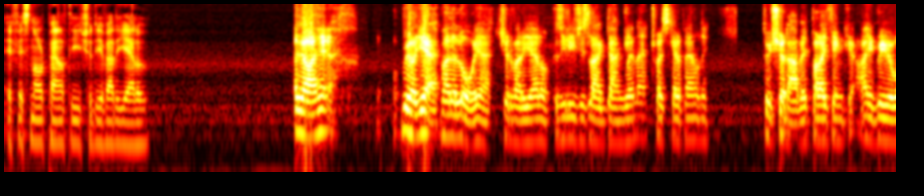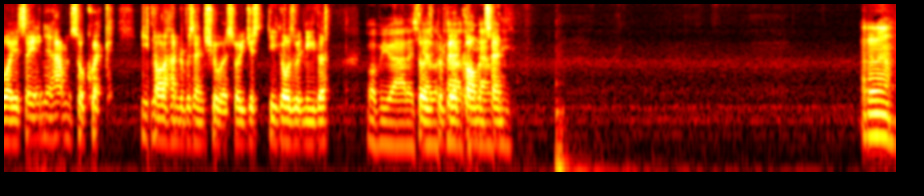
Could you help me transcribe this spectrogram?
If it's not a penalty, should he have had a yellow? yeah, I hear. Well, yeah, by the law, yeah, should have had a yellow because he leaves his leg dangling there, tries to get a penalty. So he should have it, but I think I agree with what you're saying. It happened so quick. He's not 100 percent sure, so he just he goes with neither. What were you at? So it's a bit of common penalty? I don't know.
